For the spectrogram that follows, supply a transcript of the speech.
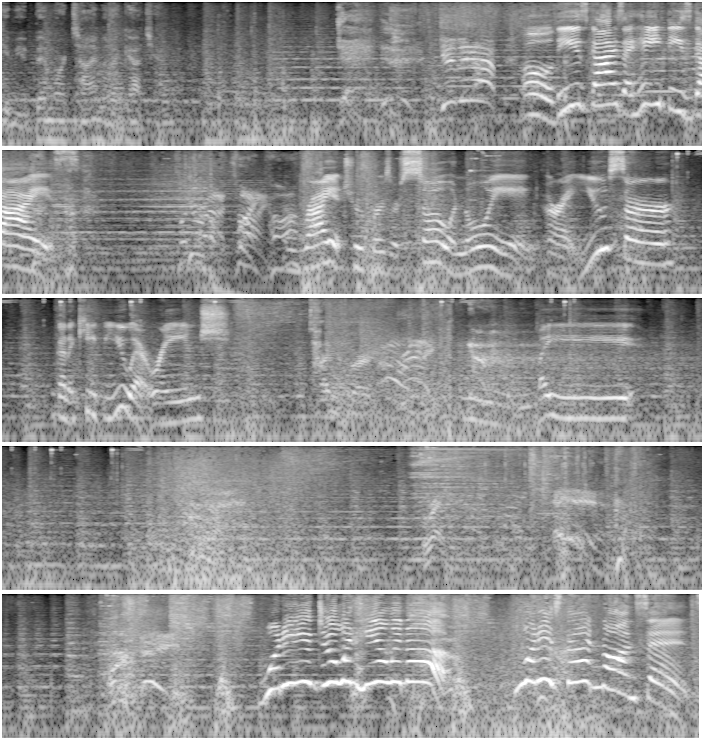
Give me a bit more time and I got you. Give it up. Oh, these guys, I hate these guys. You're. Riot troopers are so annoying. All right, you, sir. I'm gonna keep you at range. Time to burn. Bye. What are you doing healing up? What is that nonsense?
